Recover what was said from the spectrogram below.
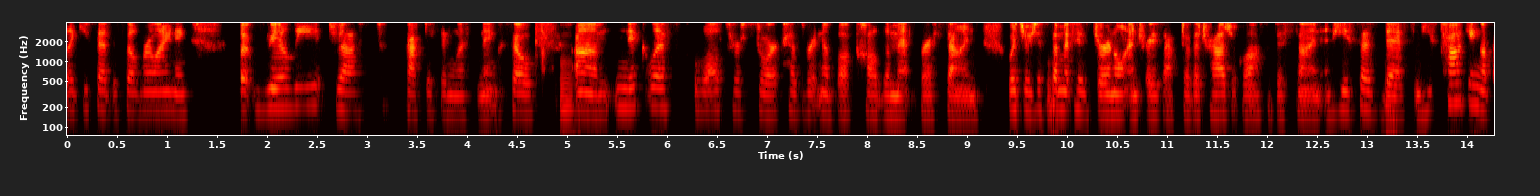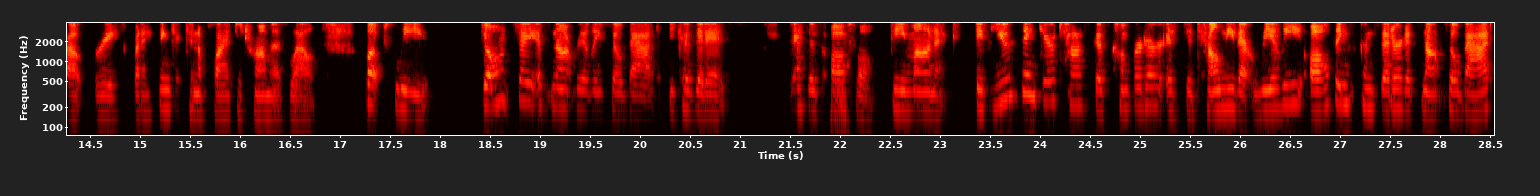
like you said the silver lining but really just practicing listening. So, mm. um, Nicholas Wolterstorff has written a book called Lament for a Son, which are just mm. some of his journal entries after the tragic loss of his son. And he says mm. this, and he's talking about grief, but I think it can apply to trauma as well. But please don't say it's not really so bad because it is. Death is mm. awful, demonic. If you think your task as comforter is to tell me that really, all things considered, it's not so bad,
